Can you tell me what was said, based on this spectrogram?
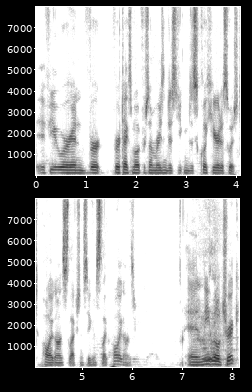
if you were in vert, vertex mode for some reason, just you can just click here to switch to polygon selection so you can select polygons. And a neat little trick,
